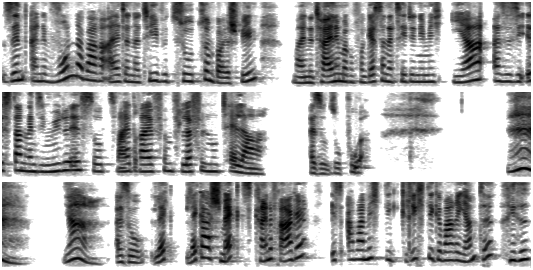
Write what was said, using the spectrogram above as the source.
sind eine wunderbare Alternative zu zum Beispiel, meine Teilnehmerin von gestern erzählte nämlich, ja, also sie isst dann, wenn sie müde ist, so zwei, drei, fünf Löffel Nutella. Also so pur. Ja, also leck, lecker schmeckt's, keine Frage, ist aber nicht die richtige Variante,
